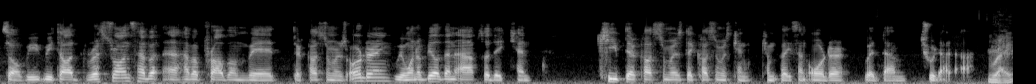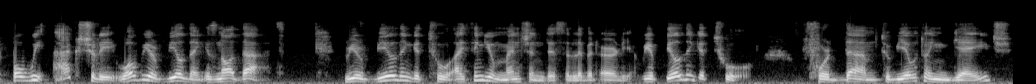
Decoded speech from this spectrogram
So we, we thought restaurants have a uh, have a problem with their customers ordering. We want to build an app so they can keep their customers. The customers can can place an order with them through that app. Right. But we actually what we are building is not that we are building a tool. I think you mentioned this a little bit earlier. We are building a tool for them to be able to engage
